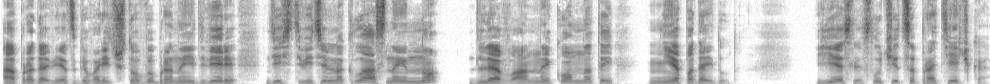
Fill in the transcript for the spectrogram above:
а продавец говорит, что выбранные двери действительно классные, но для ванной комнаты не подойдут. Если случится протечка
